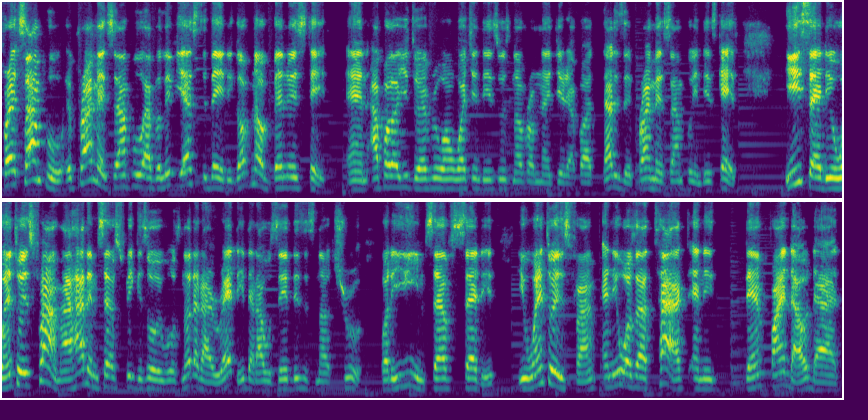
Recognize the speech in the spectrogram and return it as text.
for example a prime example i believe yesterday the governor of benue state and apology to everyone watching this who's not from nigeria but that is a prime example in this case he said he went to his farm. I had himself speaking, so it was not that I read it that I would say this is not true, but he himself said it. He went to his farm and he was attacked, and he then find out that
